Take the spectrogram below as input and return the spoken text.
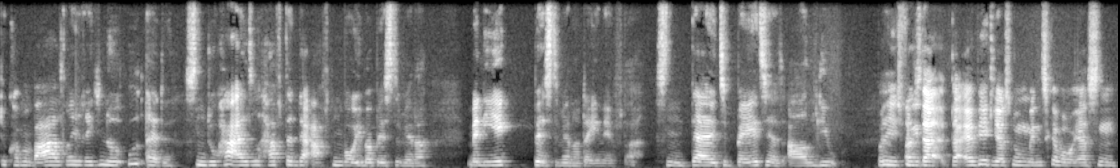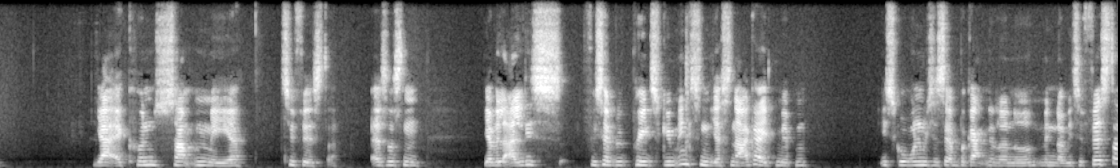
du kommer bare aldrig rigtig noget ud af det. Sådan, du har altid haft den der aften, hvor I var bedste venner, men I er ikke bedste venner dagen efter. Sådan, der er I tilbage til jeres eget liv. Præcis, fordi der, der er virkelig også nogle mennesker, hvor jeg sådan, jeg er kun sammen med jer til fester. Altså sådan, jeg vil aldrig, for eksempel på ens gym, ikke? Sådan, jeg snakker ikke med dem i skolen, hvis jeg ser dem på gangen eller noget, men når vi er til fester,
